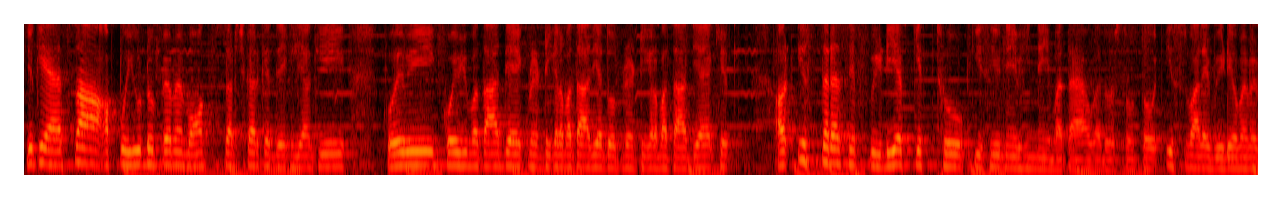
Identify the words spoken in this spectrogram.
क्योंकि ऐसा आपको यूट्यूब पे मैं बहुत सर्च करके देख लिया कि कोई भी कोई भी बता दिया, एक प्रैक्टिकल बता दिया, दो प्रैक्टिकल बता दिया क्योंकि और इस तरह से पीडीएफ के थ्रू किसी ने भी नहीं बताया होगा दोस्तों। तो इस वाले वीडियो में मैं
